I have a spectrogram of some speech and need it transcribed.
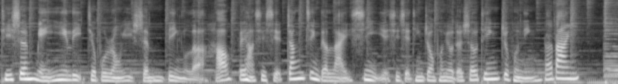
提升免疫力，就不容易生病了。好，非常谢谢张静的来信，也谢谢听众朋友的收听，祝福您，拜拜。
